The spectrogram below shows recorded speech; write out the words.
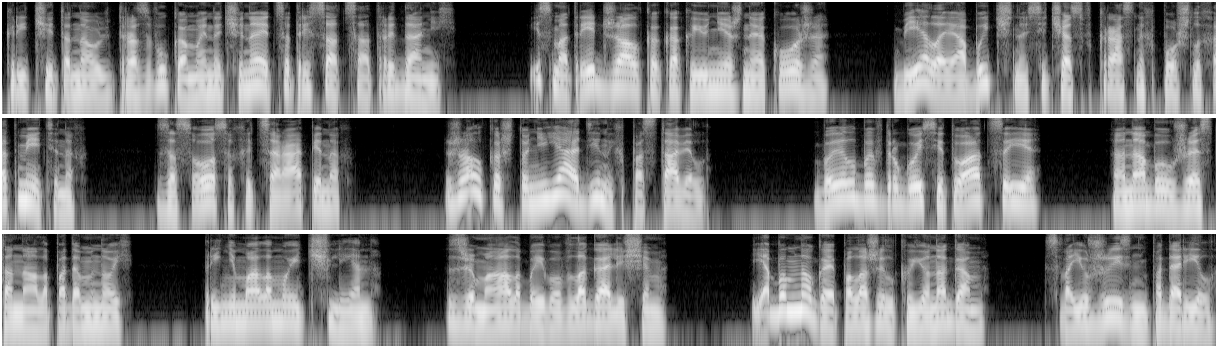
Кричит она ультразвуком и начинает сотрясаться от рыданий. И смотреть жалко, как ее нежная кожа, белая обычно, сейчас в красных пошлых отметинах, засосах и царапинах. Жалко, что не я один их поставил. Был бы в другой ситуации, она бы уже стонала подо мной, принимала мой член, сжимала бы его влагалищем. Я бы многое положил к ее ногам, свою жизнь подарил,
